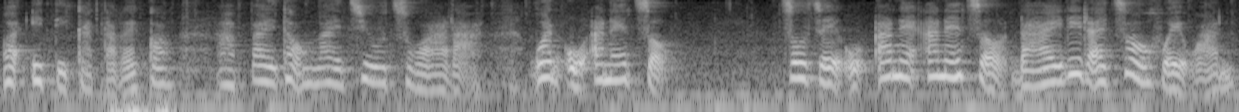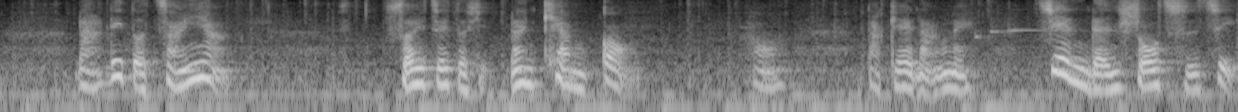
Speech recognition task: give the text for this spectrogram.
我一直甲大家讲啊，拜托莫就抓啦！阮有安尼做，做者有安尼安尼做，来你来做会员，那你都知影。所以这就是咱欠讲，吼、大家人呢，见人说慈济，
